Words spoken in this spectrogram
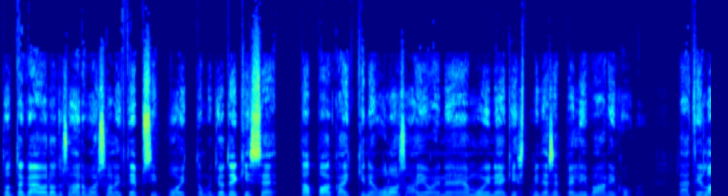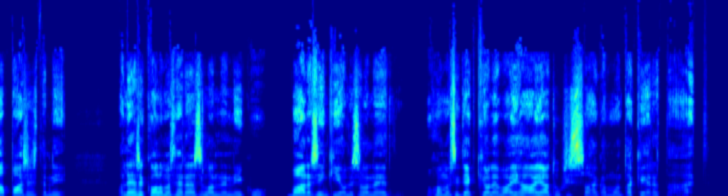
totta kai odotusarvoissa oli Tepsi voitto, mutta jotenkin se tapaa kaikki ne ulosajoineen ja muineenkin, mitä se peli vaan niin lähti lapasesta, niin olihan se kolmas erä sellainen, niin kuin varsinkin oli sellainen, että huomasi itsekin olevan ihan ajatuksissa aika monta kertaa, että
